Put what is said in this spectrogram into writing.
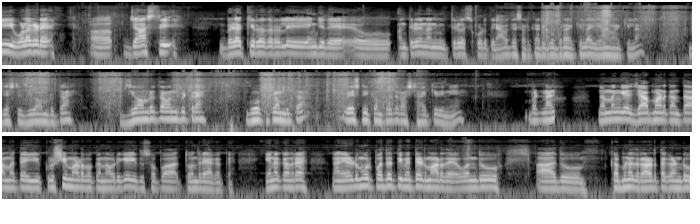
ಈ ಒಳಗಡೆ ಜಾಸ್ತಿ ಬೆಳಕಿರೋದರಲ್ಲಿ ಹೆಂಗಿದೆ ಅಂತೇಳಿ ನಾನು ನಿಮಗೆ ತಿಳಿಸ್ಕೊಡ್ತೀನಿ. ಯಾವುದೇ ಸರ್ಕಾರಿ ಗೊಬ್ಬರ ಹಾಕಿಲ್ಲ, ಏನೂ ಹಾಕಿಲ್ಲ. ಜಸ್ಟ್ ಜೀವಾಮೃತ. ಜೀವಾಮೃತ ಒಂದು ಬಿಟ್ಟರೆ ಗೋಕುಪ್ರಾಮೃತ ವೇಸ್ಟ್ ಡಿಕಂಪೋಸರ್ ಅಷ್ಟು ಹಾಕಿದ್ದೀನಿ. ಬಟ್ ನಾನು ನಮ್ಮಂಗೆ ಜಾಬ್ ಮಾಡ್ಕೊಂತ ಮತ್ತು ಈ ಕೃಷಿ ಮಾಡ್ಬೇಕನ್ನೋರಿಗೆ ಇದು ಸ್ವಲ್ಪ ತೊಂದರೆ ಆಗುತ್ತೆ. ಏನಕ್ಕಂದರೆ ನಾನು ಎರಡು ಮೂರು ಪದ್ಧತಿ ಮೆಥಡ್ ಮಾಡಿದೆ. ಒಂದು, ಅದು ಕಬ್ಬಿಣದ ರಾಡ್ ತಗೊಂಡು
